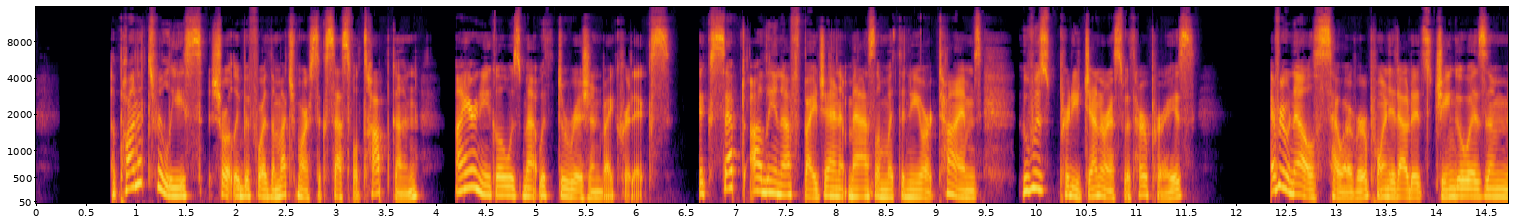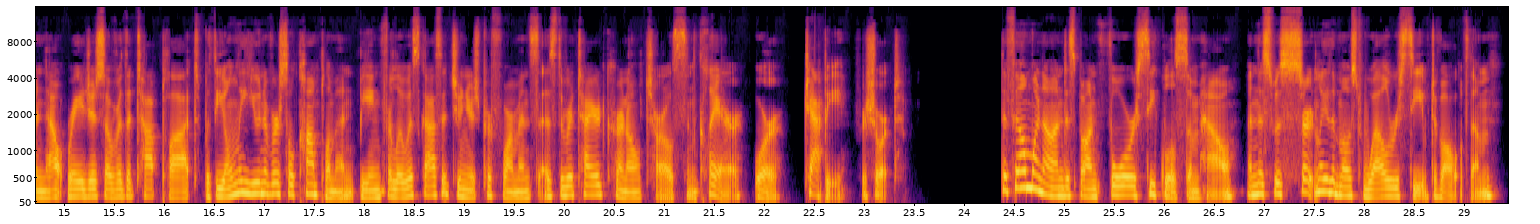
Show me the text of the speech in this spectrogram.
Upon its release, shortly before the much more successful Top Gun, Iron Eagle was met with derision by critics, except oddly enough by Janet Maslin with the New York Times, who was pretty generous with her praise. Everyone else, however, pointed out its jingoism and outrageous over the top plot, with the only universal compliment being for Louis Gossett Jr.'s performance as the retired Colonel Charles Sinclair, or Chappie for short. The film went on to spawn four sequels somehow, and this was certainly the most well received of all of them.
